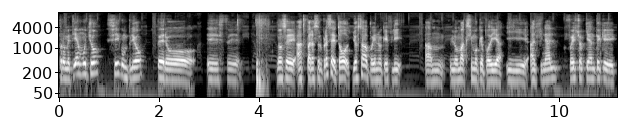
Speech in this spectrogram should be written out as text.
prometía mucho, sí cumplió, pero este, no sé, a- para sorpresa de todo, yo estaba apoyando a Keith am, lo máximo que podía y al final fue choqueante que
